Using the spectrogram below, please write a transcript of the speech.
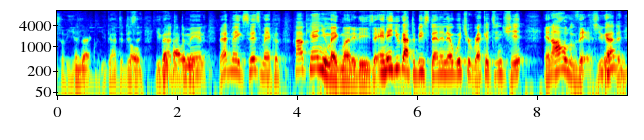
So yeah, Exactly. you got to So, you got to demand. That makes sense, man. Because how can you make money these days? And then you got to be standing there with your records and shit and all of this. You got Yeah. to.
